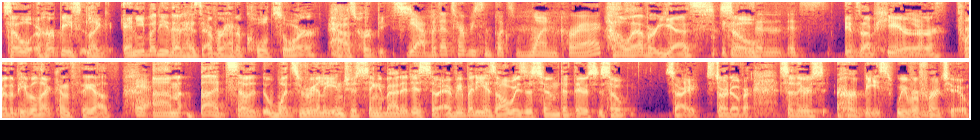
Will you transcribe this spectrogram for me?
So herpes, like anybody that has ever had a cold sore has herpes. Yeah, but that's herpes simplex one, correct? However, yes. Because so it's, in, it's it's up here Yes. for the people that can see us. Yeah. Um, but so what's really interesting about it is so everybody has always assumed that there's so. Sorry, start over. So there's herpes we refer to.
